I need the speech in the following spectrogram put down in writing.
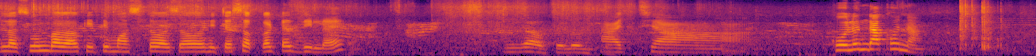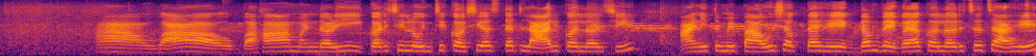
लसूण बघा किती मस्त असं ह्याच्या सकटच दिलंय. ही गावचं लोणचं. अच्छा. खोलून दाखव ना. हा वाव. पहा मंडळी इकडची लोणची कशी असतात लाल कलरची. आणि तुम्ही पाहू शकता हे एकदम वेगळ्या कलरचंच आहे.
